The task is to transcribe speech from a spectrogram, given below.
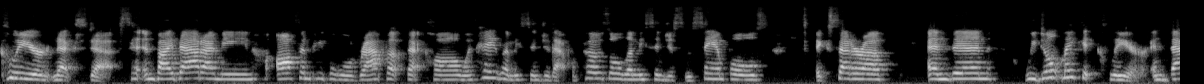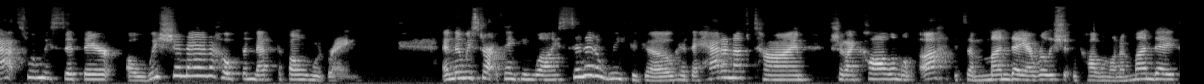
clear next steps. And by that, I mean, often people will wrap up that call with, hey, let me send you that proposal, let me send you some samples, etc. And then we don't make it clear. And that's when we sit there a wishing and a hoping that the phone would ring. And then we start thinking, well, I sent it a week ago. Have they had enough time? Should I call them? Well, ah, it's a Monday. I really shouldn't call them on a Monday.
